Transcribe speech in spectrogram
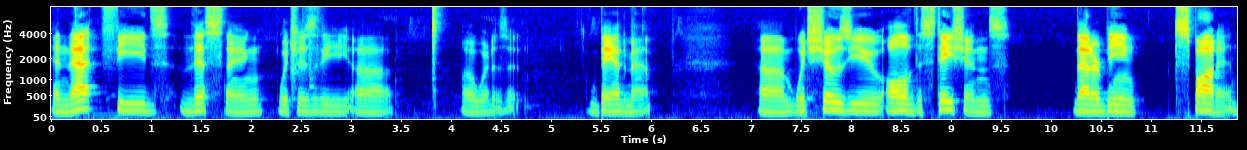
And that feeds this thing, which is the, uh, oh, what is it? Band map, um, which shows you all of the stations that are being spotted.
